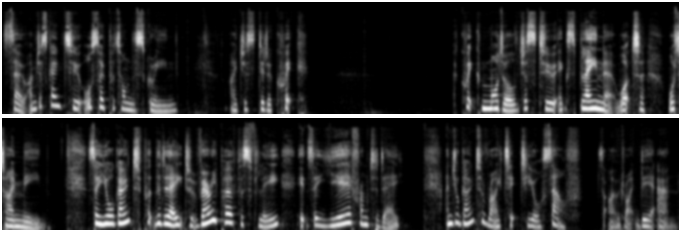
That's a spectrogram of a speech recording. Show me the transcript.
So I'm just going to also put on the screen. I just did a quick a quick model just to explain what what I mean. So you're going to put the date very purposefully. It's a year from today, and you're going to write it to yourself. So I would write Dear Anne.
